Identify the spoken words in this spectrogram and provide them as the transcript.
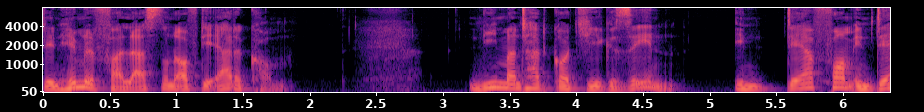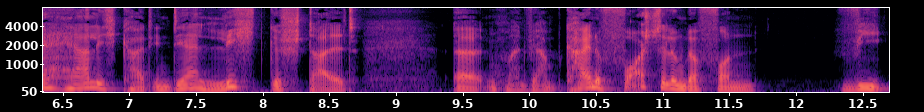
den Himmel verlassen und auf die Erde kommen. Niemand hat Gott je gesehen. In der Form, in der Herrlichkeit, in der Lichtgestalt, äh, ich meine, wir haben keine Vorstellung davon, wie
